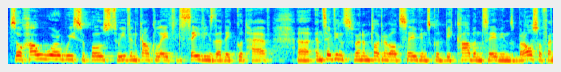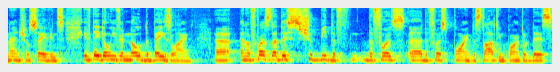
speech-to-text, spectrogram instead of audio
So, how were we supposed to even calculate the savings that they could have? Uh, and savings, when I'm talking about savings, could be carbon savings, but also financial savings if they don't even know the baseline. Uh, and of course, that this should be the, the, first, uh, the first point, the starting point of this.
